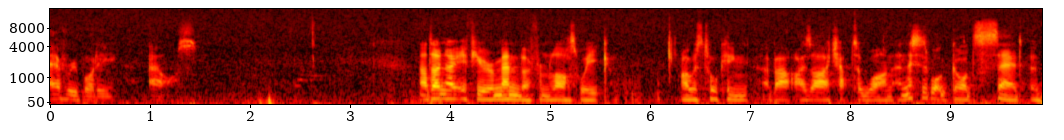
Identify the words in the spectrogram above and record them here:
everybody else. Now, I don't know if you remember from last week, I was talking about Isaiah chapter 1, and this is what God said of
